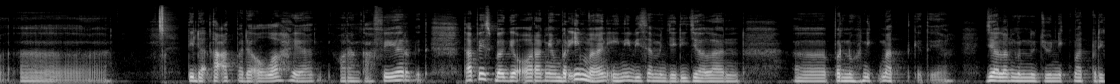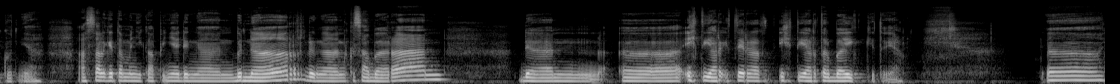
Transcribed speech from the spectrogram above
uh, tidak taat pada Allah ya orang kafir gitu. Tapi sebagai orang yang beriman ini bisa menjadi jalan uh, penuh nikmat gitu ya. Jalan menuju nikmat berikutnya. Asal kita menyikapinya dengan benar, dengan kesabaran dan uh, ikhtiar ikhtiar ikhtiar terbaik gitu ya. Uh,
